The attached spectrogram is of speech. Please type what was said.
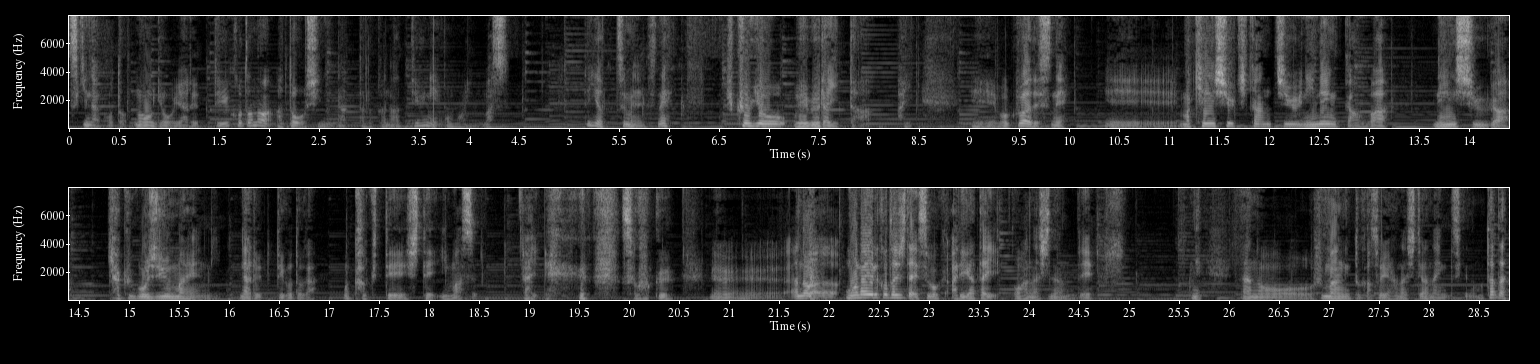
好きなこと、農業をやるっていうことの後押しになったのかなっていうふうに思います。で、四つ目ですね。副業ウェブライター。はい。えー、僕はですね、えー、まあ、研修期間中2年間は年収が150万円になるっていうことが確定しています。はい。すごく、あの、もらえること自体すごくありがたいお話なので、ね、あの、不満とかそういう話ではないんですけども、ただ、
